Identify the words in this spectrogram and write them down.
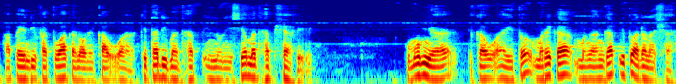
apa yang difatwakan oleh KUA. Kita di madhab Indonesia, madhab syafi'i. Umumnya di KUA itu mereka menganggap itu adalah syah.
